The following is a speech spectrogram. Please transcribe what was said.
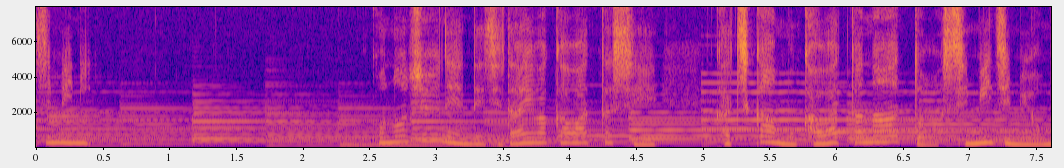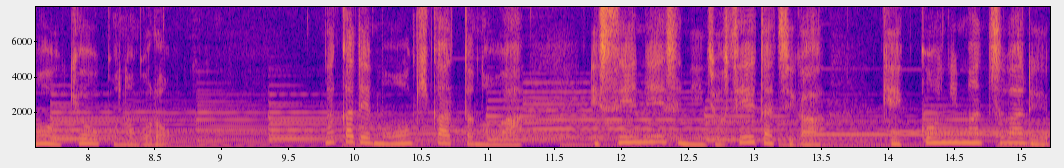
と私はじめに。この10年で時代は変わったし価値観も変わったなぁとしみじみ思う今日この頃。中でも大きかったのは SNS に女性たちが結婚にまつわる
